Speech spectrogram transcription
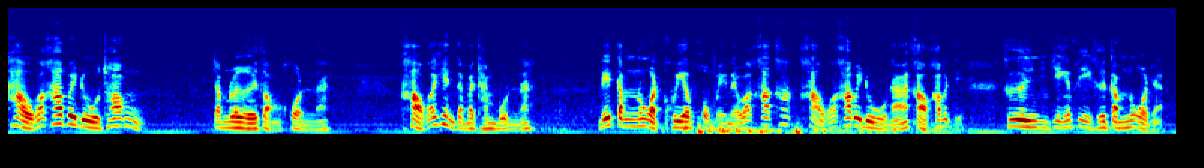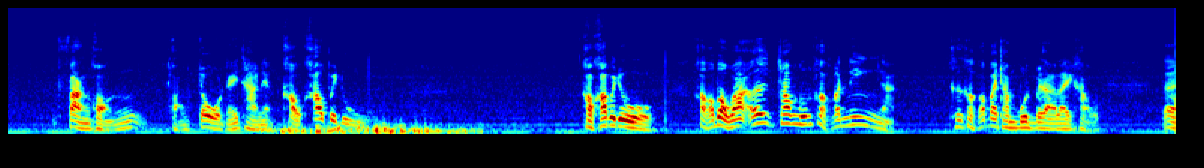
เขาก็เข้าไปดูช่อง จำเลยสองคนนะเขาก็เห็นแต่ไปทำบุญนะนี่ตำรวจคุยกับผมเองเลยว่าเขาเขาเขาก็เข้าไปดูนะเขาเข้าไปคือจริงๆก็สิคือตำรวจเนี่ยฝั่งของของโจทในทางเนี่ย เขาเข้าไปดู เขาเข้าไปดู เขาก็บอกว่า เอ้ย ช่องนู้นเขาก็นิ่งอะ คือเขาก็ไปทำบุญไปอะไรเขา แต่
